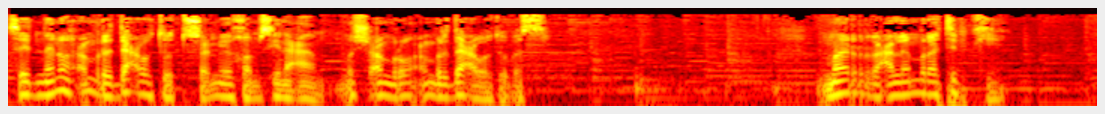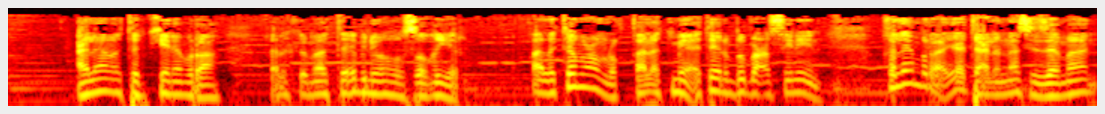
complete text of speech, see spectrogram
سيدنا نوح عمر دعوته 950 عام مش عمره عمر دعوته بس. مر على امرأة تبكي علامة تبكين امرأة. قالت له مات ابني وهو صغير. قال كم عمرك؟ قالت 200 وبضع سنين. قال امرأة يأتي على الناس زمان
